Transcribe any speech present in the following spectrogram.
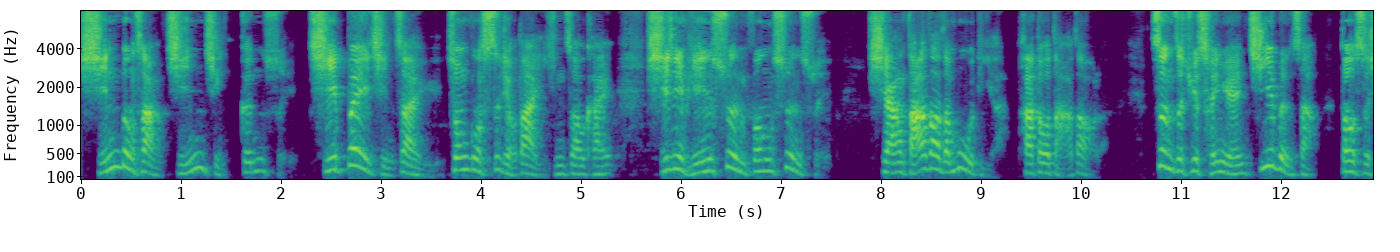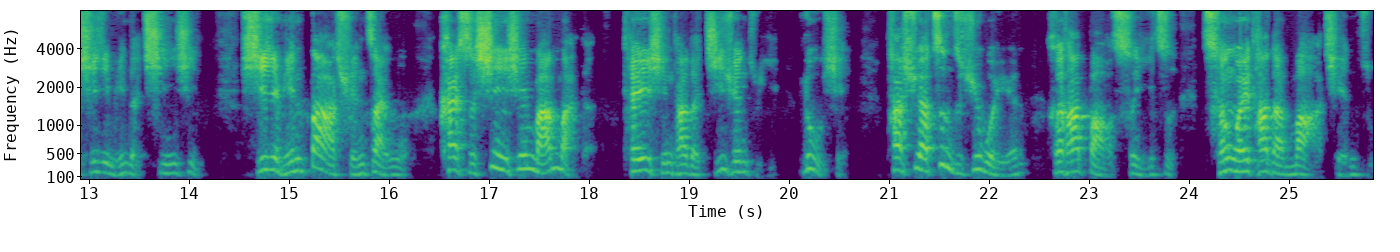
行动上紧紧跟随。其背景在于，中共十九大已经召开，习近平顺风顺水，想达到的目的啊，他都达到了。政治局成员基本上都是习近平的亲信，习近平大权在握，开始信心满满的推行他的极权主义路线。他需要政治局委员和他保持一致，成为他的马前卒。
